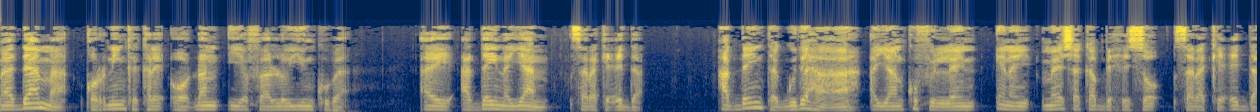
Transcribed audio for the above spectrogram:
maadaama qorniinka kale oo dhan iyo faallooyinkuba ay caddaynayaan sarakicidda caddaynta gudaha ah ayaan ku fillayn inay meesha ka bixiso sarakicidda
